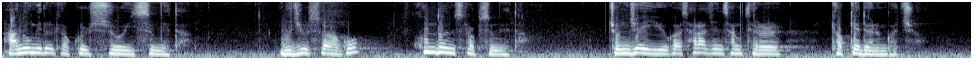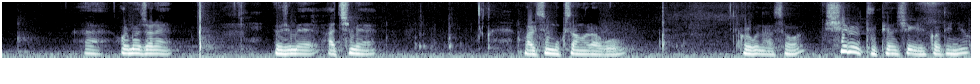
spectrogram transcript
아노미를 겪을 수 있습니다. 무질서하고 혼돈스럽습니다. 존재의 이유가 사라진 상태를 겪게 되는 거죠. 예, 얼마 전에 요즘에 아침에 말씀 묵상을 하고 그러고 나서 시를 두 편씩 읽거든요.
